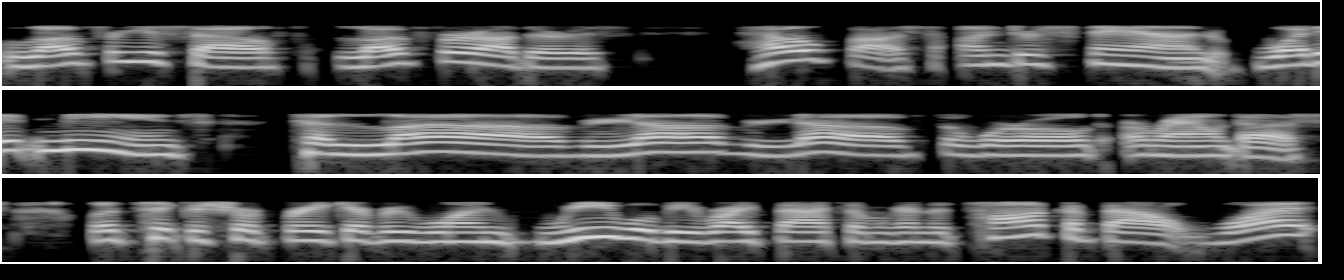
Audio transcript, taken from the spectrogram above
love for yourself, love for others, help us understand what it means to love, love, love the world around us. Let's take a short break, everyone. We will be right back and we're going to talk about what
